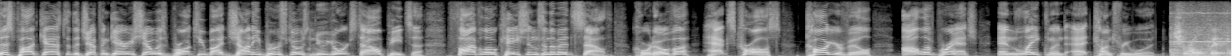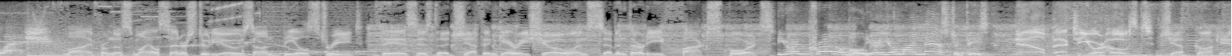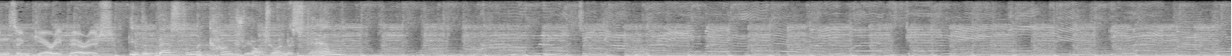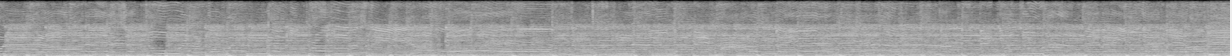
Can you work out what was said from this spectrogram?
This podcast of the Geoff and Gary Show is brought to you by Johnny Brusco's New York Style Pizza. Five locations in the Mid-South. Cordova, Hacks Cross, Collierville, Olive Branch, and Lakeland at Countrywood. Natural whiplash. Live from the Smile Center Studios on Beale Street, this is the Geoff and Gary Show on 730 Fox Sports. You're incredible. You're, you're my masterpiece. Now back to your hosts, Geoff Calkins and Gary Parrish. You're the best in the country, don't you understand?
